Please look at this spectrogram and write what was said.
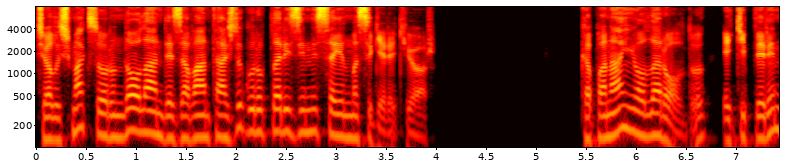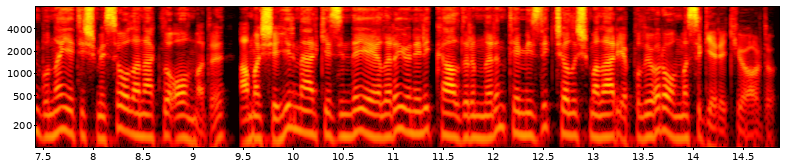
çalışmak zorunda olan dezavantajlı gruplar izinli sayılması gerekiyor. Kapanan yollar oldu, ekiplerin buna yetişmesi olanaklı olmadı ama şehir merkezinde yayalara yönelik kaldırımların temizlik çalışmalar yapılıyor olması gerekiyordu.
